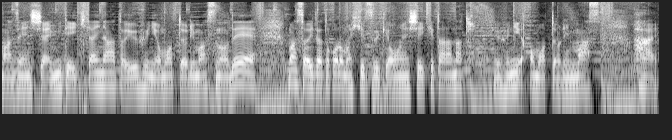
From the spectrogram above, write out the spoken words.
まあ、全試合見ていきたいなというふうに思っておりますので、まあ、そういったところも引き続き応援していけたらなというふうに思っております。はい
